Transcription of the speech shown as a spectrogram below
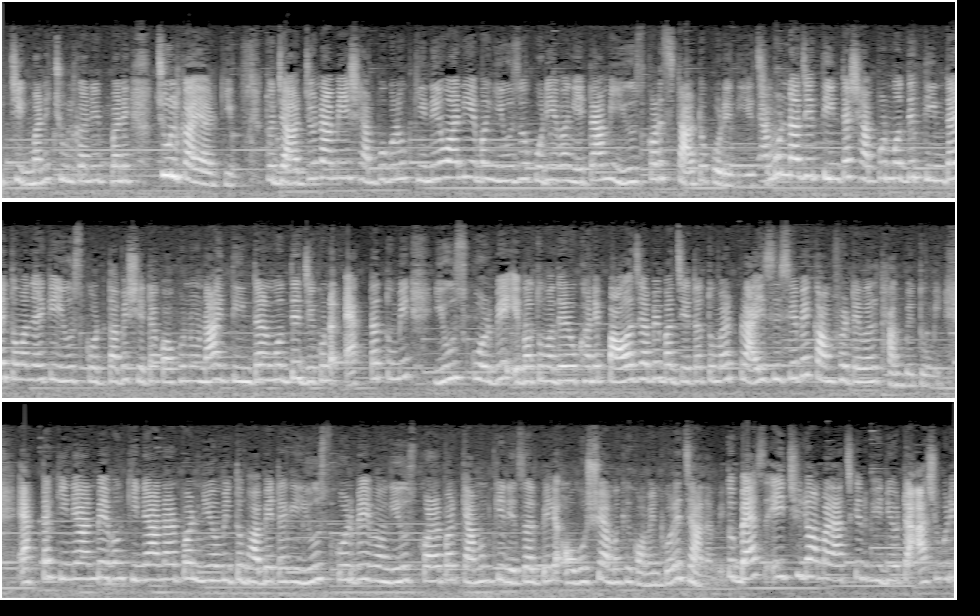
ইচিং মানে চুলকানি মানে চুলকায় আর কি। তো যার জন্য আমি এই শ্যাম্পুগুলো কিনেও আনি এবং ইউজও করি এবং এটা আমি ইউজ করা স্টার্টও করে দিয়েছি এমন না যে তিনটা শ্যাম্পুর মধ্যে তিনটাই তোমাদেরকে ইউজ করতে হবে, সেটা কখনো না। তিনটার মধ্যে যে কোনো একটা তুমি ইউজ করবে এবার তোমাদের ওখানে পাওয়া যাবে বা যেটা তোমার প্রাইস হিসেবে কমফোর্টেবল থাকবে তুমি। একটা কিনে আনবে এবং কিনে আনার পর নিয়মিতভাবে এটাকে ইউজ করবে এবং ইউজ করার পর কেমন কি রেজাল্ট পেলে অবশ্যই আমাকে কমেন্ট করে জানাবে। তো ব্যাস, এই ছিল আমার আজকের ভিডিওটা। আশা করি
